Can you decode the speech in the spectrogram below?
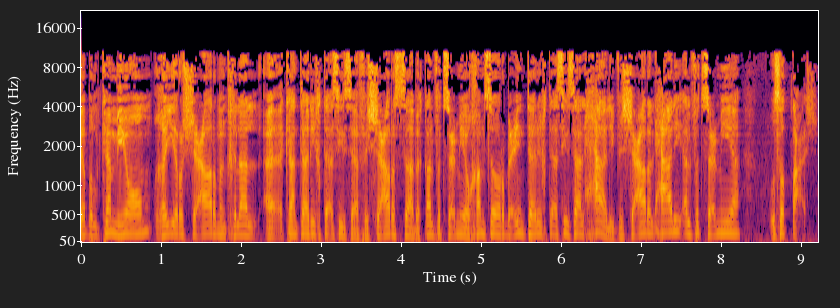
قبل كم يوم غيروا الشعار من خلال آه، كان تاريخ تأسيسه في الشعار السابق 1945 تاريخ تأسيسه الحالي في الشعار الحالي 1916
